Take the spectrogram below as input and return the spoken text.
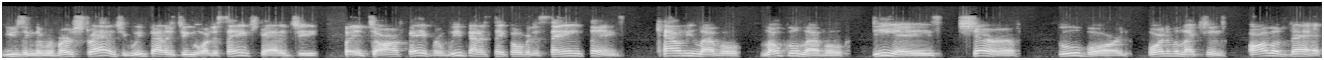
using the reverse strategy. We've got to do or the same strategy, but to our favor. We've got to take over the same things: county level, local level, DAs, sheriff, school board, board of elections, all of that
